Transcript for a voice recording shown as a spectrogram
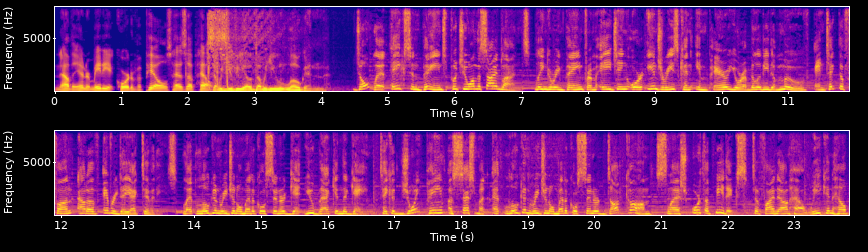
Now the Intermediate Court of Appeals has upheld. WVOW Logan. Don't let aches and pains put you on the sidelines. Lingering pain from aging or injuries can impair your ability to move and take the fun out of everyday activities. Let Logan Regional Medical Center get you back in the game. Take a joint pain assessment at loganregionalmedicalcenter.com slash orthopedics to find out how we can help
